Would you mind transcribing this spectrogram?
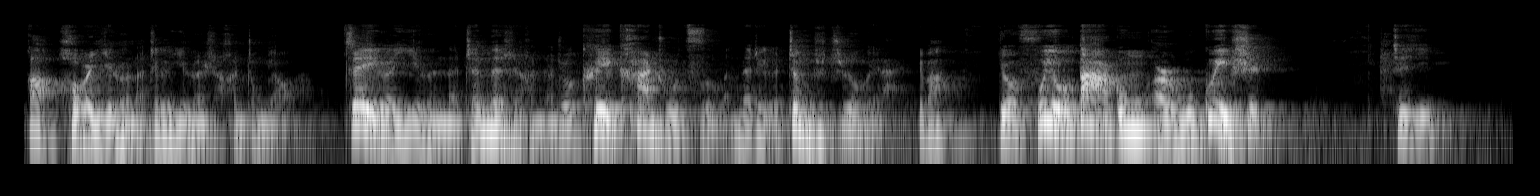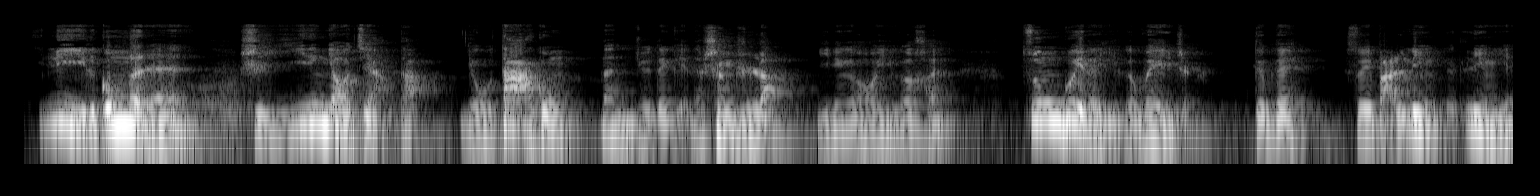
啊，后边议论了，这个议论是很重要的，这个议论呢真的是很重要，就可以看出子文的这个政治智慧来，对吧？就夫有大功而无贵士，这立功的人是一定要讲的。有大功，那你就得给他升职了，一定有一个很尊贵的一个位置，对不对？所以把令令尹，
